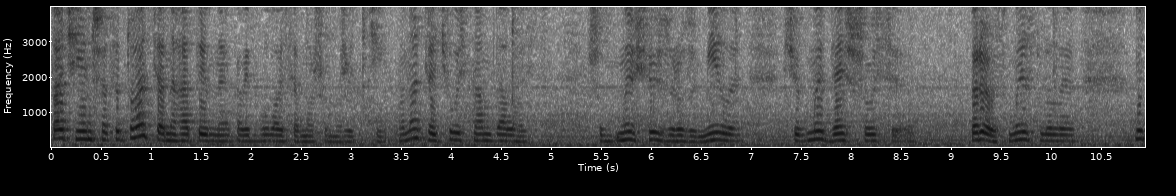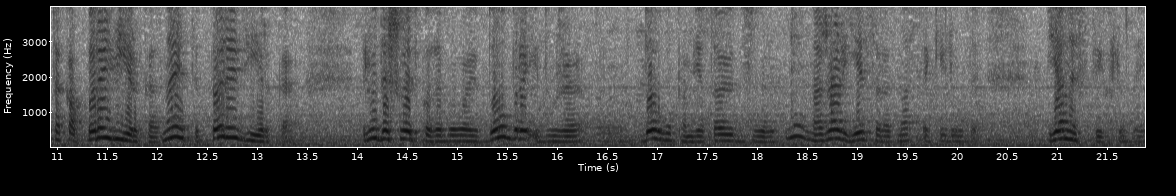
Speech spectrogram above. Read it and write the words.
Та чи інша ситуація негативна, яка відбулася в нашому житті, вона для чогось нам далась, щоб ми щось зрозуміли, щоб ми десь щось е, переосмислили. Ну, така перевірка, знаєте, перевірка. Люди швидко забувають добре і дуже довго пам'ятають зло. Ну, на жаль, є серед нас такі люди. Я не з тих людей.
